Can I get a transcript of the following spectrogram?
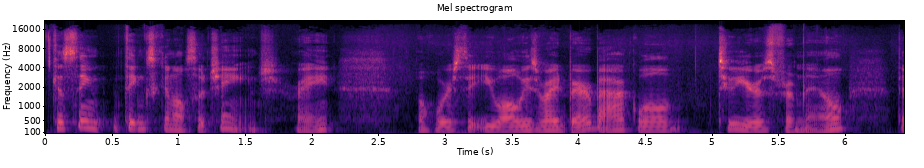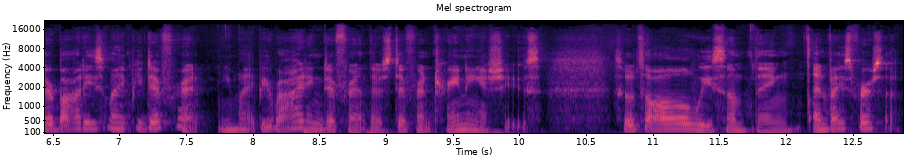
Because th- things can also change, right? A horse that you always ride bareback, well, two years from now, their bodies might be different. You might be riding different. There's different training issues. So it's always something, and vice versa.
